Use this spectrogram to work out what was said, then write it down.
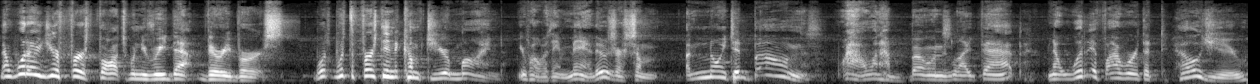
Now, what are your first thoughts when you read that very verse? What, what's the first thing that comes to your mind? You're probably thinking, man, those are some anointed bones. Wow, I want to have bones like that. Now, what if I were to tell you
